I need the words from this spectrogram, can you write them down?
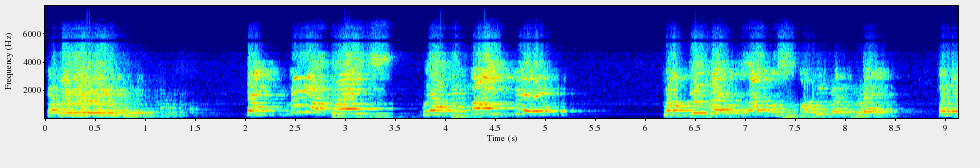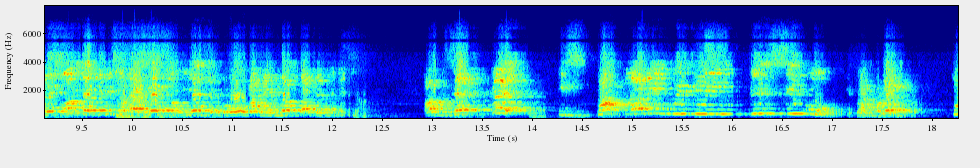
Can I hear you? But many a times we have defined faith from different levels or different grades. But there is one definition I read some years ago, and I love that definition. And said faith is partnering with the invisible. Is that correct? To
